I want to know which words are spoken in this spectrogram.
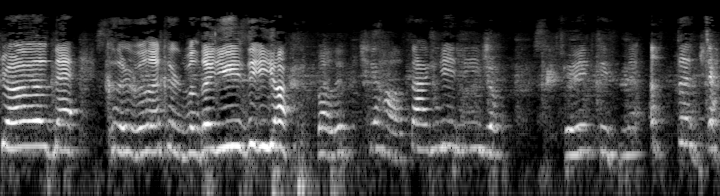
Gölde kırmızı kırmızı yüzüyor. Balıkçı Hasan geliyor. Çekisini atacak.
